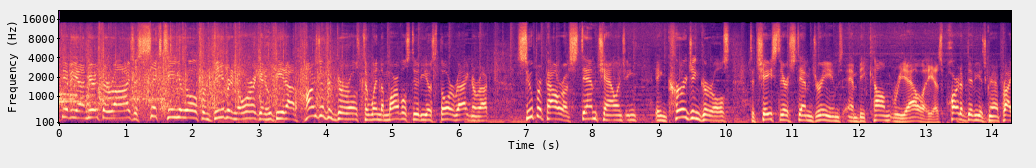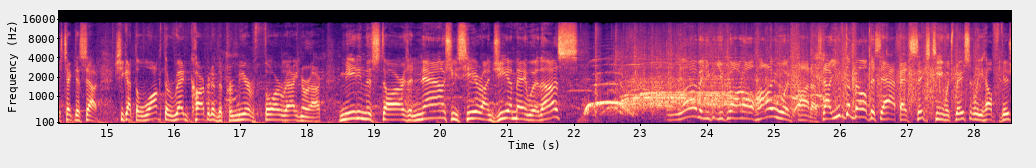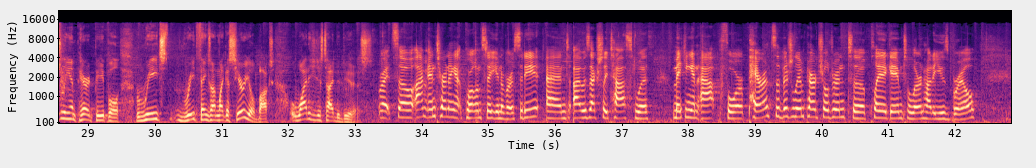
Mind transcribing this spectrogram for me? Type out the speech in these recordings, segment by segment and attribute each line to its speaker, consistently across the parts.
Speaker 1: Divya Amir a 16 year old from Beaverton, Oregon, who beat out hundreds of girls to win the Marvel Studios Thor Ragnarok Superpower of STEM Challenge, encouraging girls to chase their STEM dreams and become reality. As part of Divya's grand prize, check this out. She got to walk the red carpet of the premiere of Thor Ragnarok, meeting the stars, and now she's here on GMA with us. You, have gone all Hollywood on us. Now, you've developed this app at 16, which basically helps visually impaired people read, read things on like a cereal box. Why did you decide to do this?
Speaker 2: Right. So I'm interning at Portland State University, and I was actually tasked with making an app for parents of visually impaired children to play a game to learn how to use Braille.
